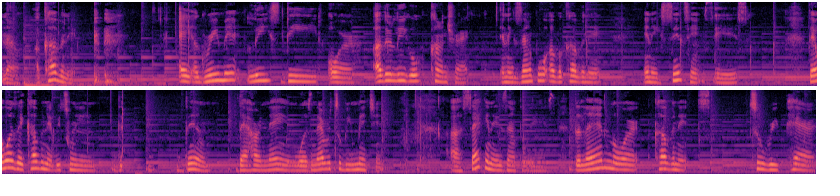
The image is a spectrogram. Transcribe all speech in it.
Now, a covenant. a agreement, lease, deed, or other legal contract. An example of a covenant in a sentence is there was a covenant between them that her name was never to be mentioned. A second example is the landlord covenants to repair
